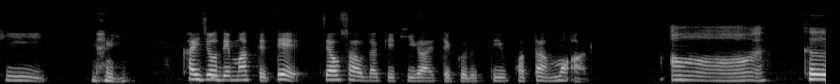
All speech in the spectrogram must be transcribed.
ที่何会場で待っててジャオサオだけ着替えてくるっていうパターンもある。 อ๋อ คือ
